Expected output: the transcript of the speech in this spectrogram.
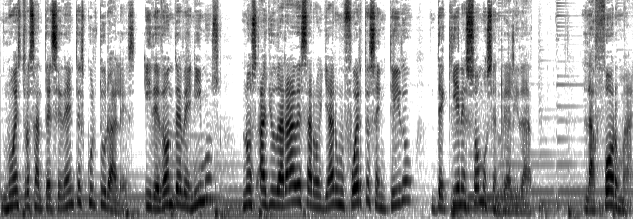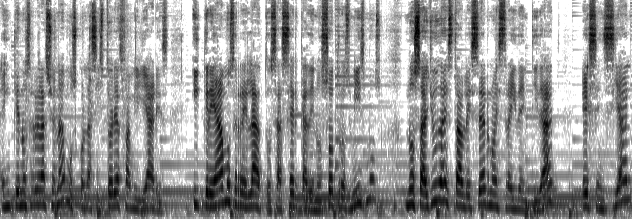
nuestros antecedentes culturales y de dónde venimos nos ayudará a desarrollar un fuerte sentido de quiénes somos en realidad. La forma en que nos relacionamos con las historias familiares y creamos relatos acerca de nosotros mismos nos ayuda a establecer nuestra identidad esencial,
